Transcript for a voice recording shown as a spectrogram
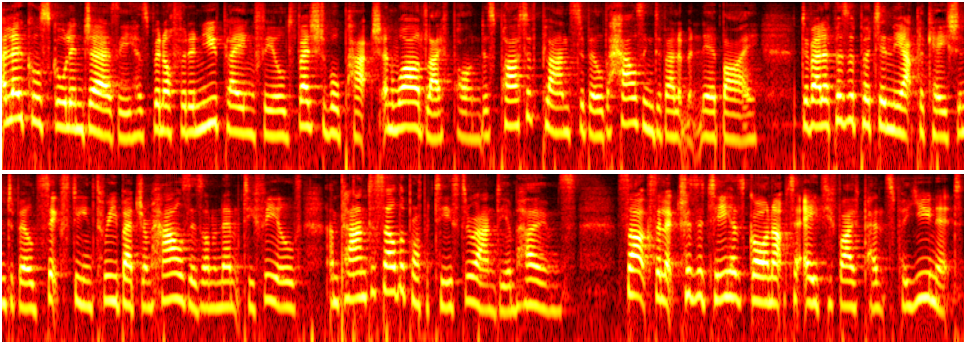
A local school in Jersey has been offered a new playing field, vegetable patch, and wildlife pond as part of plans to build a housing development nearby. Developers have put in the application to build 16 three bedroom houses on an empty field and plan to sell the properties through Andium Homes. Sark's electricity has gone up to 85 pence per unit.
